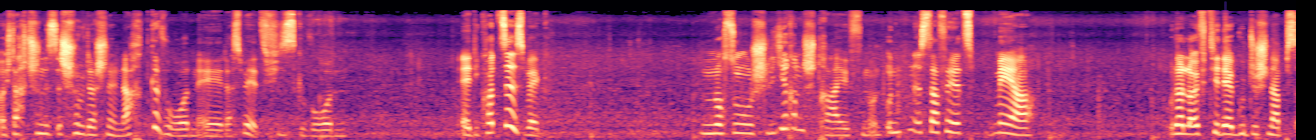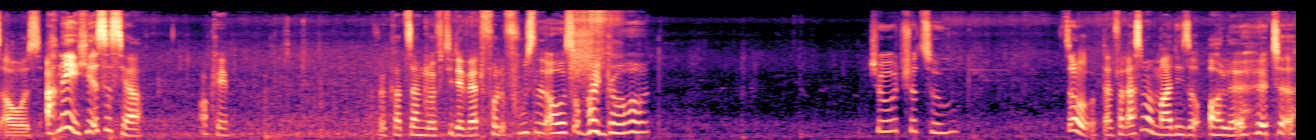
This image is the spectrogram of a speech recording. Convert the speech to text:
Oh, ich dachte schon, es ist schon wieder schnell Nacht geworden, ey. Das wäre jetzt fies geworden. Ey, die Kotze ist weg. Nur noch so Schlierenstreifen. Und unten ist dafür jetzt mehr. Oder läuft hier der gute Schnaps aus? Ach nee, hier ist es ja. Okay. Ich wollte gerade sagen, läuft hier der wertvolle Fusel aus. Oh mein Gott. Chuchu-Zug. So, dann verlassen wir mal diese olle Hütte.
